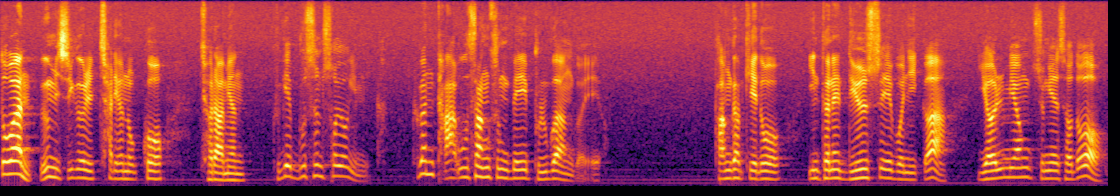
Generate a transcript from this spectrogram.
또한 음식을 차려놓고 절하면 그게 무슨 소용입니까? 그건 다 우상숭배에 불과한 거예요. 반갑게도 인터넷 뉴스에 보니까 10명 중에서도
